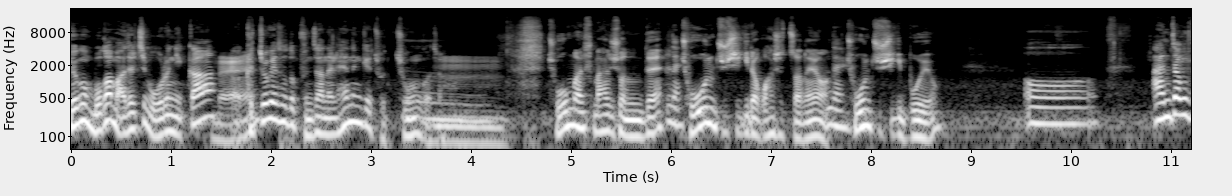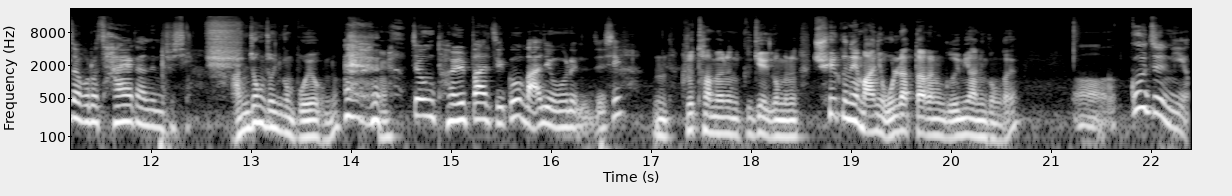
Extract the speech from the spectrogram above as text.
결국 뭐가 맞을지 모르니까 네. 어, 그쪽에서도 분산을 하는 게 좋- 좋은 음. 거죠. 음. 좋은 말씀 해주셨는데 네. 좋은 주식이라고 하셨잖아요. 네. 좋은 주식이 뭐예요? 어, 안정적으로 잘 가는 주식. 안정적인 건 뭐예요, 그러면? 좀 덜 빠지고 많이 오르는 주식. 음, 그렇다면은 그게 그러면은 최근에 많이 올랐다라는 거 의미하는 건가요? 어, 꾸준히요.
